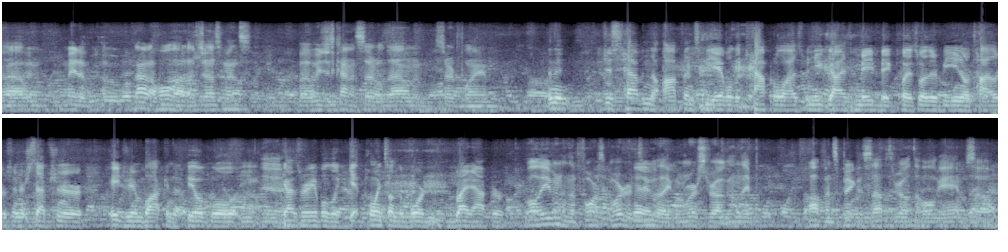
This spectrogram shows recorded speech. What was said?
uh we made a, not a whole lot of adjustments, but we just kind of settled down and started playing and then just having the offense be able to capitalize when you guys made big plays, whether it be you know Tyler's interception or Adrian blocking the field goal, you, yeah. guys are able to get points on the board right after. Well, even in the fourth quarter too, yeah. like when we're struggling, they offense picked us up throughout the whole game. So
